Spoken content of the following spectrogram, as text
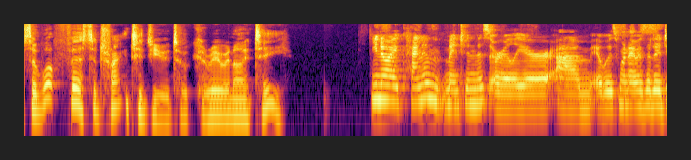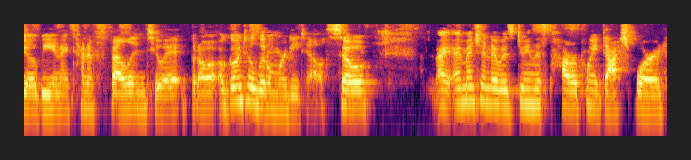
so, what first attracted you to a career in IT? You know, I kind of mentioned this earlier. Um, it was when I was at Adobe and I kind of fell into it, but I'll, I'll go into a little more detail. So, I, I, mentioned I was doing this PowerPoint dashboard,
